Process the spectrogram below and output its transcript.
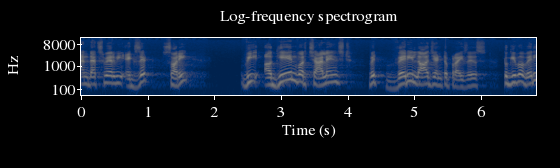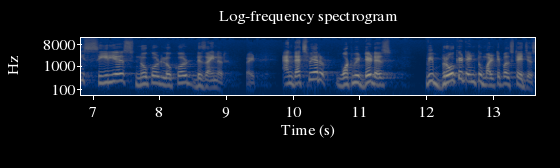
and that's where we exit. Sorry. We again were challenged with very large enterprises to give a very serious no-code, low-code designer, right? And that's where what we did is we broke it into multiple stages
